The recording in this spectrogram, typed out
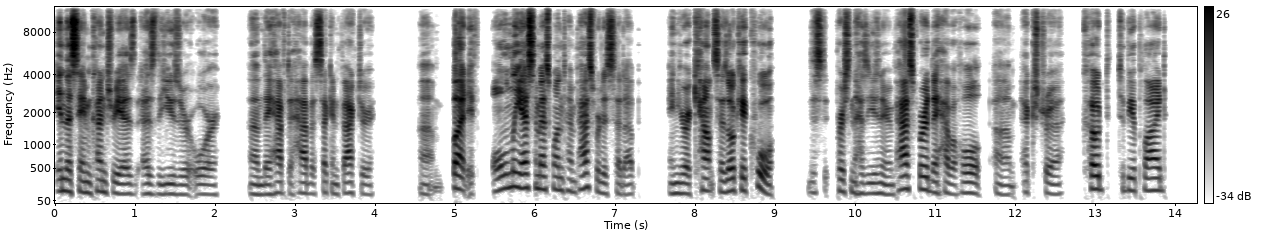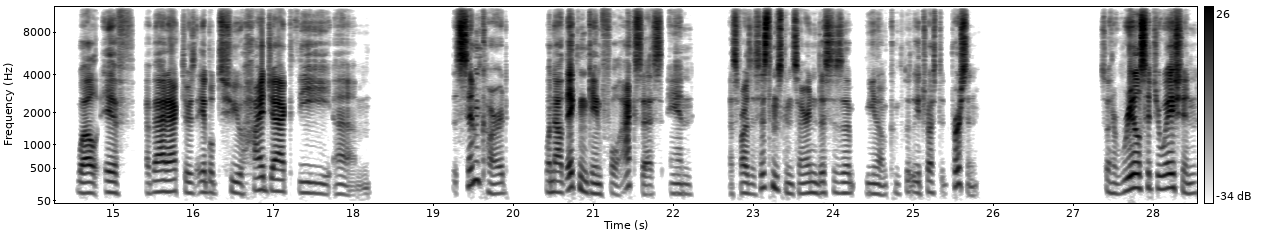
in the same country as as the user, or um, they have to have a second factor. Um, but if only SMS one-time password is set up, and your account says, "Okay, cool, this person has a username and password," they have a whole um, extra code to be applied. Well, if a bad actor is able to hijack the um, the SIM card, well, now they can gain full access. And as far as the system's concerned, this is a you know completely trusted person. So in a real situation,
